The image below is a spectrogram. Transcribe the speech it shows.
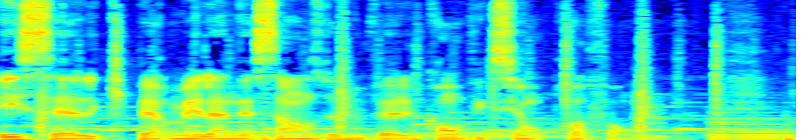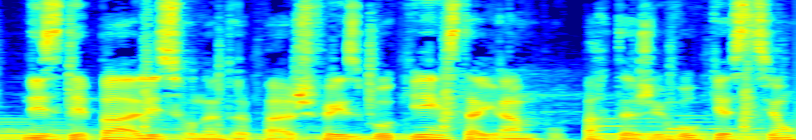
et celle qui permet la naissance de nouvelles convictions profondes. N'hésitez pas à aller sur notre page Facebook et Instagram pour partager vos questions,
